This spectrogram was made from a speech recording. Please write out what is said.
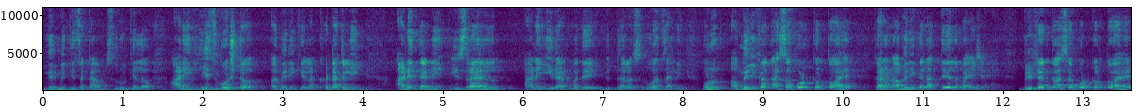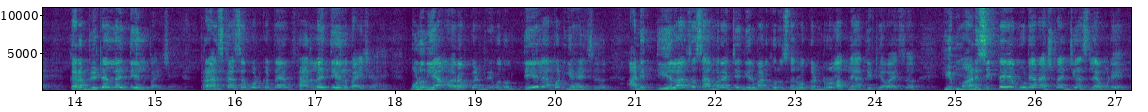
निर्मितीचं काम सुरू केलं आणि हीच गोष्ट अमेरिकेला खटकली आणि त्यांनी इस्रायल आणि इराणमध्ये युद्धाला सुरुवात झाली. म्हणून अमेरिका का सपोर्ट करतो आहे? कारण अमेरिकेला तेल पाहिजे आहे. ब्रिटन का सपोर्ट करतो आहे? कारण ब्रिटनला तेल पाहिजे आहे. फ्रान्स का सपोर्ट करत आहे? फ्रान्सला तेल पाहिजे आहे. म्हणून या अरब कंट्रीमधून तेल आपण घ्यायचं आणि तेलाचं साम्राज्य निर्माण करून सर्व कंट्रोल आपल्या हाती ठेवायचं. ही मानसिकता या मोठ्या राष्ट्रांची असल्यामुळे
